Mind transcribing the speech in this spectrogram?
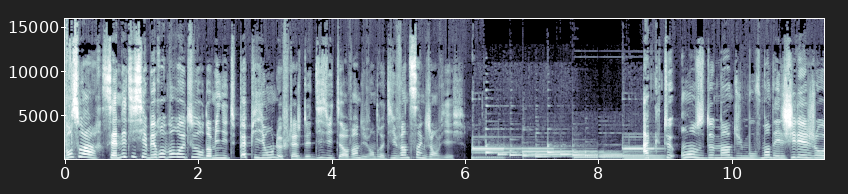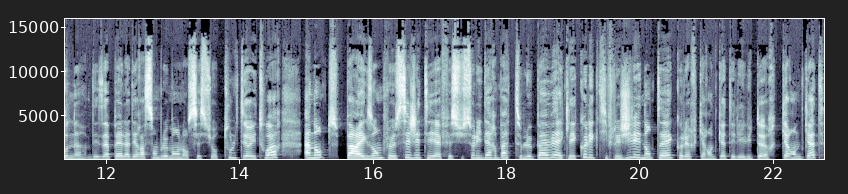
Bonsoir, c'est Anne-Laetitia Béraud. Bon retour dans Minute Papillon, le flash de 18h20 du vendredi 25 janvier. Acte 11 demain du mouvement des Gilets jaunes. Des appels à des rassemblements lancés sur tout le territoire. À Nantes, par exemple, CGT FSU Solidaire battent le pavé avec les collectifs Les Gilets Nantais, Colère 44 et les Lutteurs 44.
